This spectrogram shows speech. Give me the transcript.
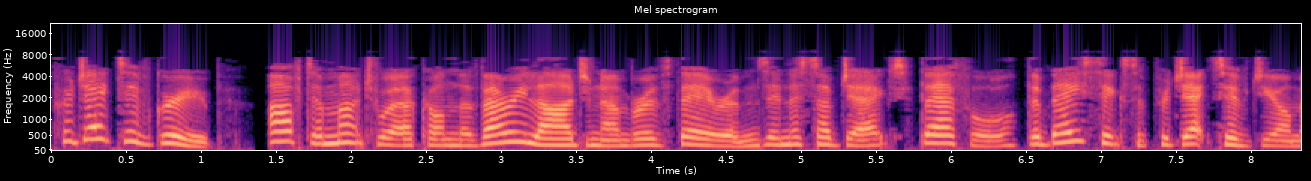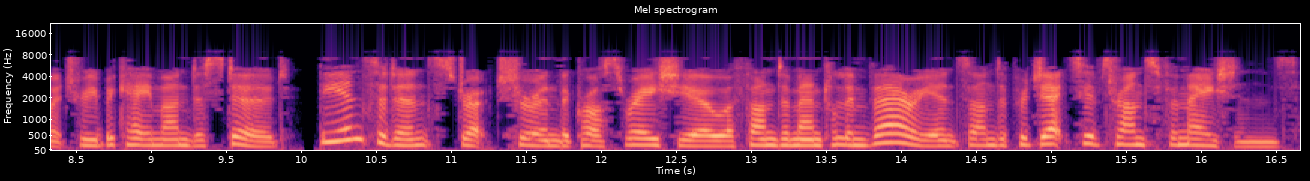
projective group. After much work on the very large number of theorems in the subject, therefore, the basics of projective geometry became understood. The incidence structure and the cross ratio are fundamental invariants under projective transformations.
